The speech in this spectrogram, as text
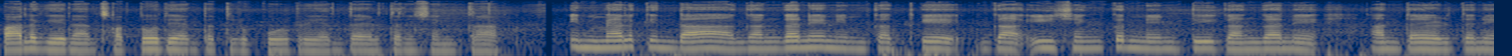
ಪಾಲಿಗೆ ನಾನು ಸತ್ತೋದೆ ಅಂತ ತಿಳ್ಕೊಳ್ರಿ ಅಂತ ಹೇಳ್ತಾನೆ ಶಂಕರ. ಇನ್ನು ಗಂಗನೇ ನಿಮ್ಮ ಕತ್ತಿಗೆ ಗ, ಈ ಶಂಕರ್ ಹೆಂಡ್ತಿ ಗಂಗಾನೇ ಅಂತ ಹೇಳ್ತಾನೆ.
